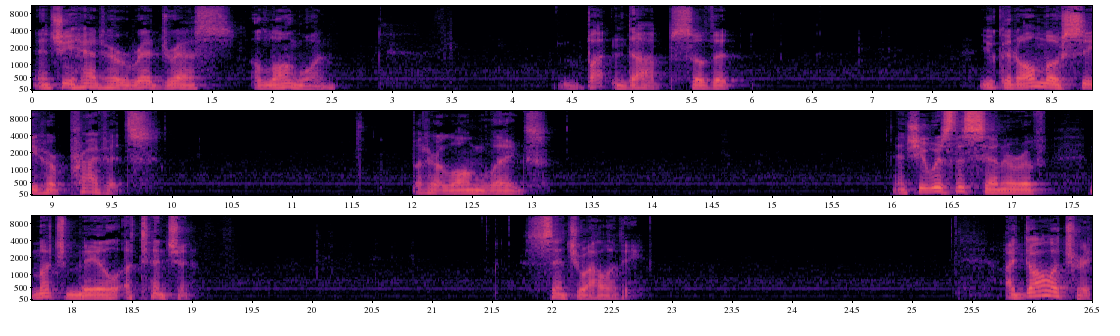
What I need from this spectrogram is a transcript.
And she had her red dress, a long one, buttoned up so that you could almost see her privates, but her long legs. And she was the center of much male attention. Sensuality. Idolatry.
